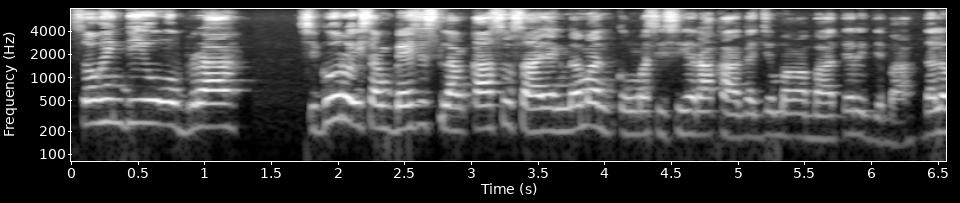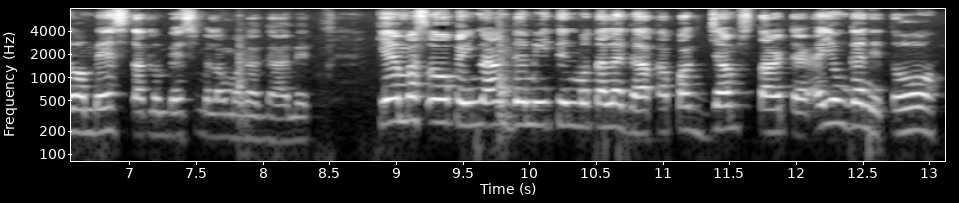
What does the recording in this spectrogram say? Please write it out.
So, hindi uubra. Siguro isang beses lang, kaso sayang naman kung masisira kagad yung mga battery, di ba? Dalawang beses, tatlong beses mo lang magagamit. Kaya mas okay na ang gamitin mo talaga kapag jump starter ay yung ganito.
